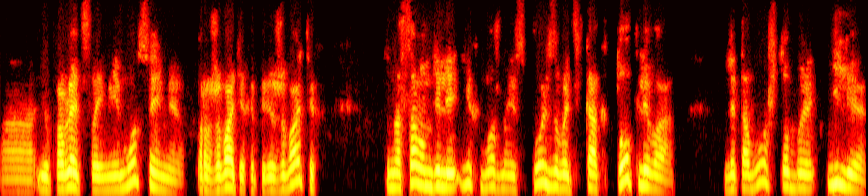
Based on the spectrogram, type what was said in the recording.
а, и управлять своими эмоциями, проживать их и переживать их, то на самом деле их можно использовать как топливо для того, чтобы или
